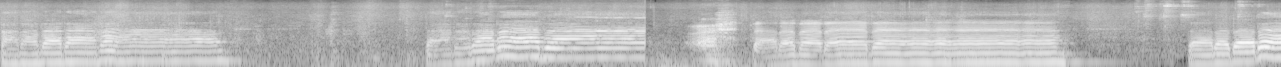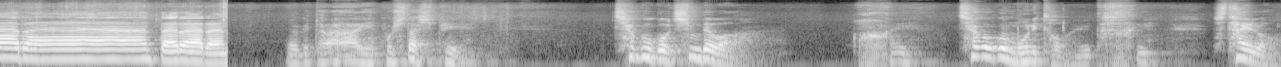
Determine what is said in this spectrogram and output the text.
따라라라란. 따라라라란. 아, 따라라라란. 따라라라란. 따라란. 여기 딱이 보시다시피 최고급 침대와 아, 이 최고급 모니터, 딱이 스타일러,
